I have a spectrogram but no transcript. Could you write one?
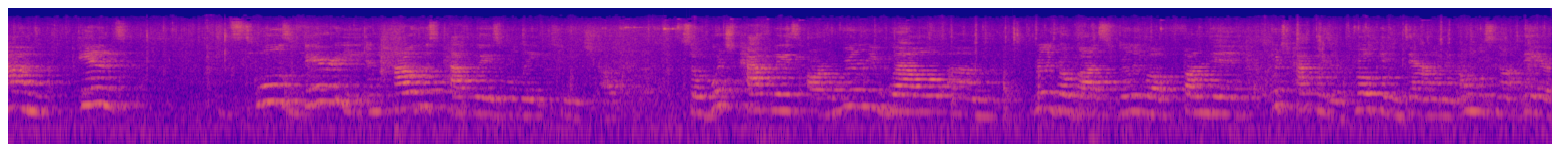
Um, and schools vary in how those pathways relate to each other. So which pathways are really well, um, really robust, really well funded, which pathways are broken down and almost not there,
